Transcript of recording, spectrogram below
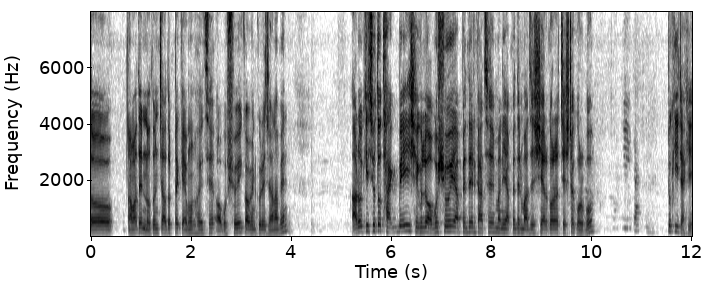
তো আমাদের নতুন চাদরটা কেমন হয়েছে অবশ্যই কমেন্ট করে জানাবেন। আরও কিছু তো থাকবেই, সেগুলো অবশ্যই আপনাদের কাছে মানে আপনাদের মাঝে শেয়ার করার চেষ্টা করব। টুকিটাকি।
